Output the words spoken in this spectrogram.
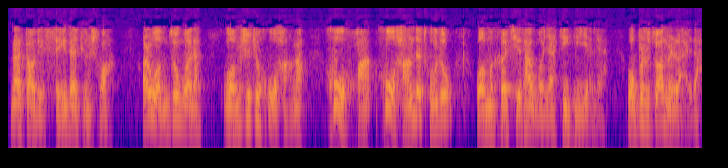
那到底谁在军事化？而我们中国呢？我们是去护航啊，护航护航的途中，我们和其他国家进行演练。我不是专门来的，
